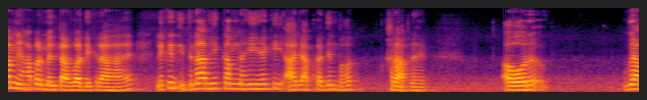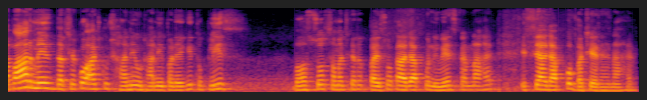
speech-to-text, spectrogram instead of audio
कम यहाँ पर मिलता हुआ दिख रहा है, लेकिन इतना भी कम नहीं है कि आज आपका दिन बहुत खराब रहे। और व्यापार में दर्शकों, आज कुछ हानि उठानी पड़ेगी तो प्लीज़ बहुत सोच समझ कर पैसों का आज आपको निवेश करना है, इससे आज आपको बचे रहना है।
